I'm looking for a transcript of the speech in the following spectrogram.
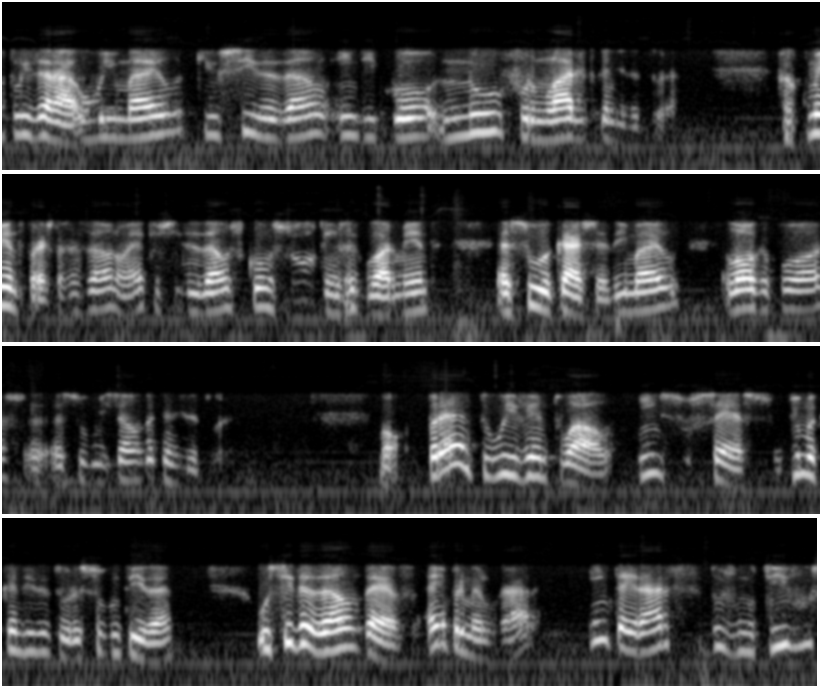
utilizará o e-mail que o cidadão indicou no formulário de candidatura. Recomendo por esta razão, não é, que os cidadãos consultem regularmente a sua caixa de e-mail logo após a submissão da candidatura. Bom, perante o eventual insucesso de uma candidatura submetida, o cidadão deve, em primeiro lugar, inteirar-se dos motivos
